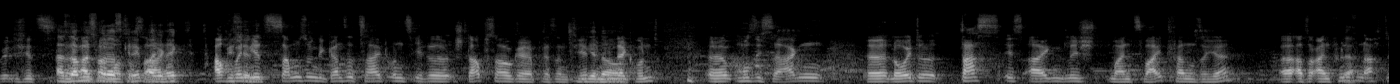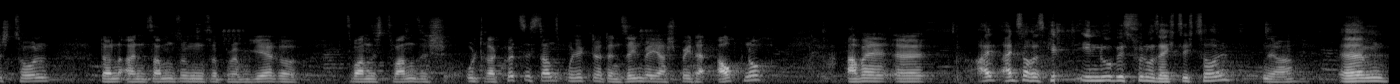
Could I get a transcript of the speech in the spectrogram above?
würde ich jetzt Also da müssen wir das Gerät so mal direkt... Auch wenn jetzt Samsung die ganze Zeit uns ihre Staubsauger präsentiert genau. im Hintergrund, äh, muss ich sagen, äh, Leute, das ist eigentlich mein Zweitfernseher, äh, also ein 85 ja. Zoll, dann ein Samsung The Premiere 2020 Ultra Kurzdistanzprojektor, den sehen wir ja später auch noch. Aber äh, eins noch, es gibt ihn nur bis 65 Zoll. Ja. Ähm,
